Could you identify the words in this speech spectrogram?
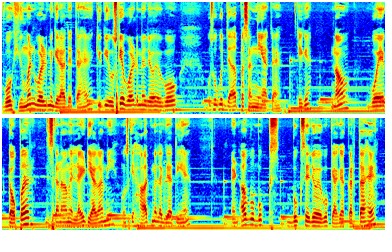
वो ह्यूमन वर्ल्ड में गिरा देता है, क्योंकि उसके वर्ल्ड में जो है वो, उसको कुछ ज़्यादा पसंद नहीं आता है, ठीक है? नाउ वो एक टॉपर जिसका नाम है लाइट यागामी उसके हाथ में लग जाती है एंड अब वो बुक्स बुक से जो है वो क्या क्या करता है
